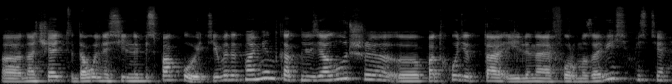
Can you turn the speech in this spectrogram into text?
э, начать довольно сильно беспокоить. И в этот момент как нельзя лучше э, подходит та или иная форма зависимости.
